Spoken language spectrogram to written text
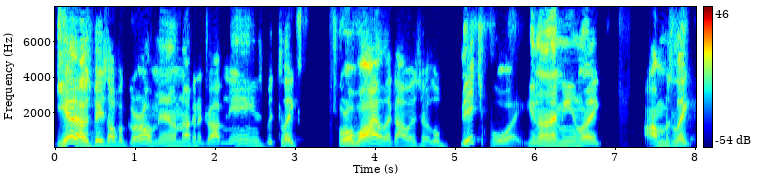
Yeah, that was based off a girl, man. I'm not gonna drop names, but like for a while, like I was her little bitch boy. You know what I mean? Like I was like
